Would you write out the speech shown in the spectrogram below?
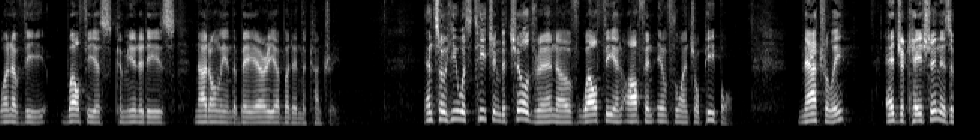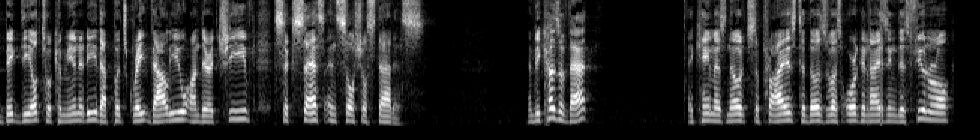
one of the wealthiest communities, not only in the Bay Area, but in the country. And so he was teaching the children of wealthy and often influential people. Naturally, education is a big deal to a community that puts great value on their achieved success and social status. And because of that, it came as no surprise to those of us organizing this funeral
